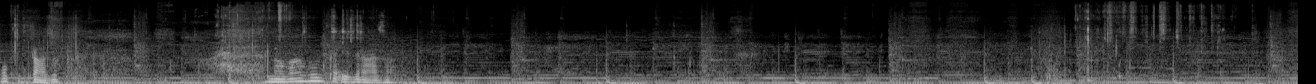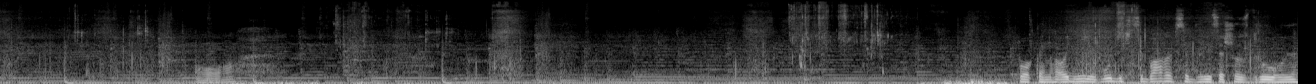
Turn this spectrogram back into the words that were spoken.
Оп, зразу. Нова лунка і зразу. О. Поки на одній вудочці бавився, дивіться, що з другою.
